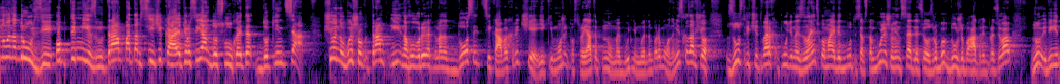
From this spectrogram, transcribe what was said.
новина, друзі. Оптимізм Трампа та всі чекають росіян. Дослухайте до кінця. Щойно вийшов Трамп і наговорив, як на мене, досить цікавих речей, які можуть посприяти ну, майбутнім мирним перемовинам. Він сказав, що зустріч в четвер Путіна і Зеленського має відбутися в Стамбулі. Що він все для цього зробив. Дуже багато він працював. Ну він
